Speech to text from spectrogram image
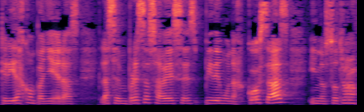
queridas compañeras, las empresas a veces piden unas cosas y nosotros los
